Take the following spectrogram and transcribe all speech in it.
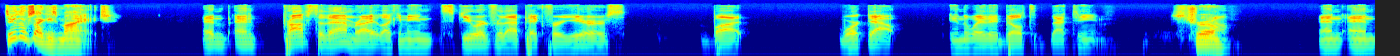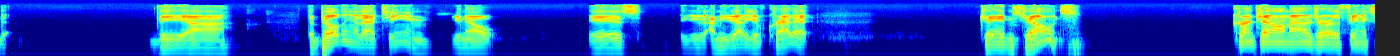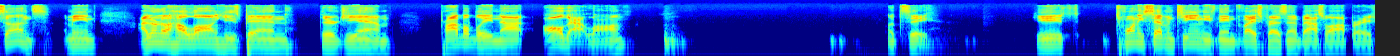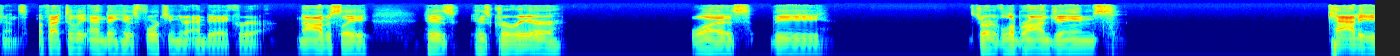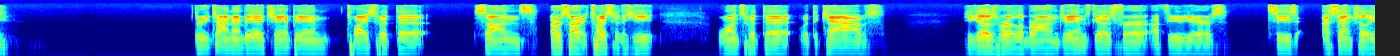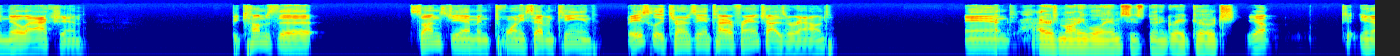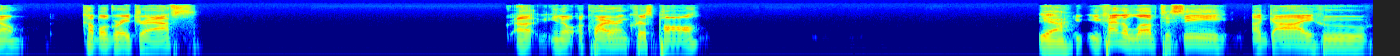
dude looks like he's my age. and and props to them, right? Like, I mean, skewered for that pick for years, but worked out in the way they built that team. It's you true. know? And and the uh the building of that team, you know, is you I mean you got to give credit James Jones, current general manager of the Phoenix Suns. I mean, I don't know how long he's been their GM, probably not all that long. Let's see. He's 2017, he's named vice president of basketball operations, effectively ending his 14 year NBA career. Now, obviously, his his career was the sort of LeBron James caddy, three time NBA champion, twice with the Suns, or sorry, twice with the Heat, once with the with the Cavs. He goes where LeBron James goes for a few years sees essentially no action, becomes the Suns GM in 2017, basically turns the entire franchise around. And hires Monty Williams, who's been a great coach. Yep. You know, couple great drafts. Uh, you know, acquiring Chris Paul. Yeah. You, you kind of love to see a guy who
